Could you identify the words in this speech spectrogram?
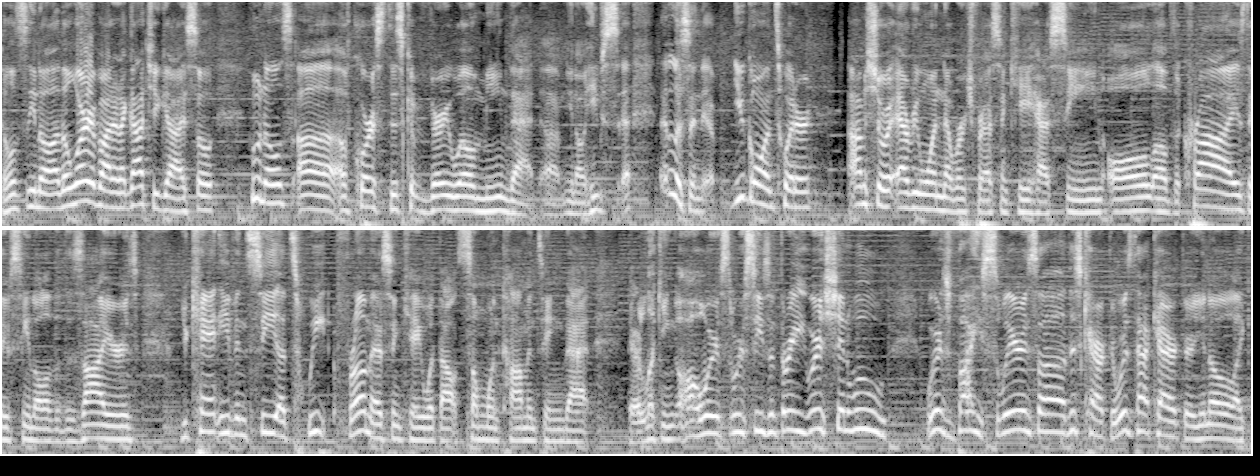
don't you know? Don't worry about it. I got you guys." So who knows? Uh, of course, this could very well mean that. Um, you know, he's uh, listen. You go on Twitter. I'm sure everyone that works for SNK has seen all of the cries, they've seen all of the desires. You can't even see a tweet from SNK without someone commenting that they're looking, oh, where's where's season three? Where's Shen Woo? Where's Vice? Where's uh this character? Where's that character? You know, like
